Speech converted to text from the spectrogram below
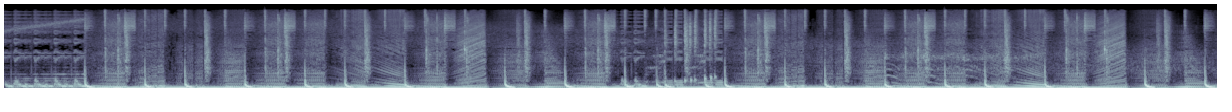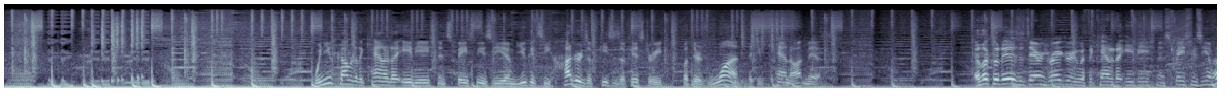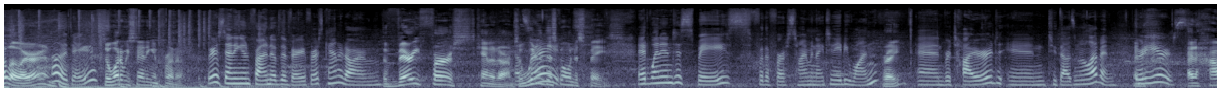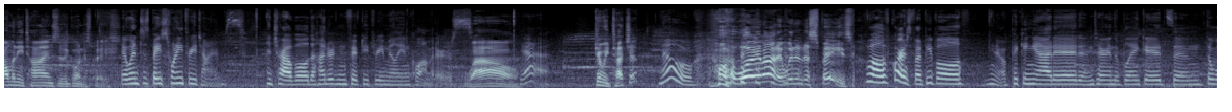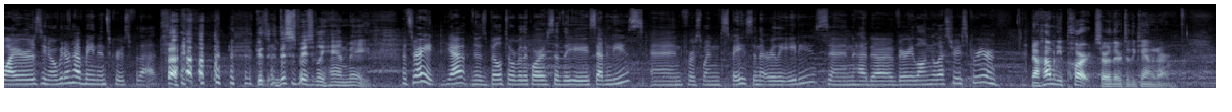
When you come to the Canada Aviation and Space Museum, you can see hundreds of pieces of history, but there's one that you cannot miss. And look what it is, it's Erin Gregory with the Canada Aviation and Space Museum. Hello, Erin. Hello, Dave. So what are we standing in front of? We're standing in front of the very first Canadarm. The very first Canadarm. So when did this go into space? It went into space for the first time in 1981 Right. and retired in 2011, 30 years. And how many times did it go into space? It went to space 23 times. It traveled 153 million kilometers. Wow. Yeah. Can we touch it? No. Why not? It went into space. Well, of course, but people, you know, picking at it and tearing the blankets and the wires, you know, we don't have maintenance crews for that. Because this is basically handmade. That's right. Yeah, it was built over the course of the 70s and first went into space in the early 80s and had a very long, illustrious career. Now, how many parts are there to the Canadarm?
